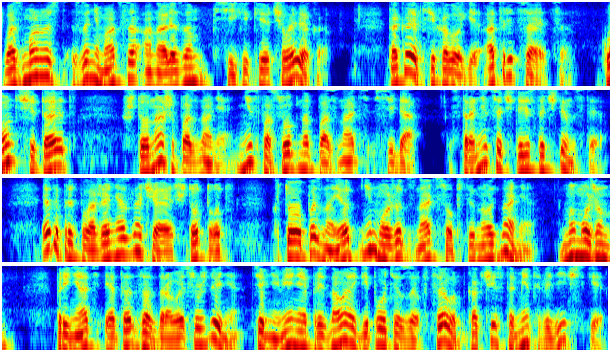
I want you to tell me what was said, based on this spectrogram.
возможность заниматься анализом психики человека. Такая психология отрицается. Конт считает, что наше познание не способно познать себя. Страница 414. Это предположение означает, что тот, кто познает, не может знать собственного знания. Мы можем принять это за здравое суждение. Тем не менее, признавая гипотезы в целом как чисто метафизические,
